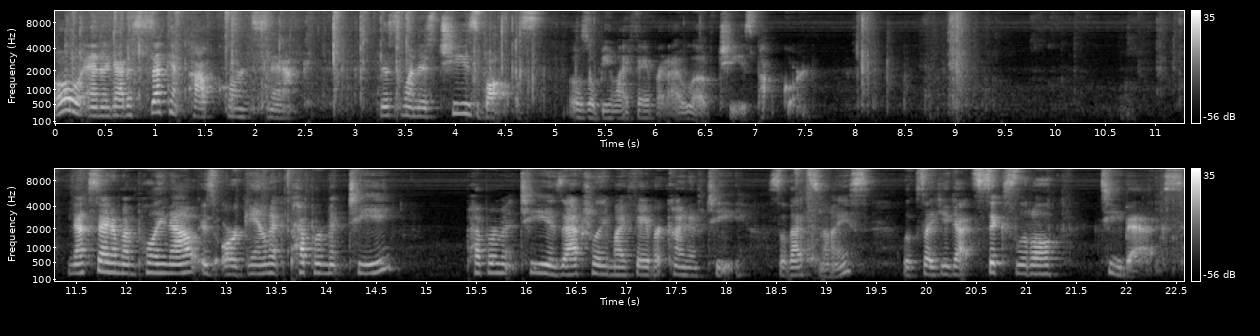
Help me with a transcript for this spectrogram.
Oh, and I got a second popcorn snack. This one is cheese balls. Those will be my favorite. I love cheese popcorn. Next item I'm pulling out is organic peppermint tea. Peppermint tea is actually my favorite kind of tea, so that's nice. Looks like you got six little tea bags.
